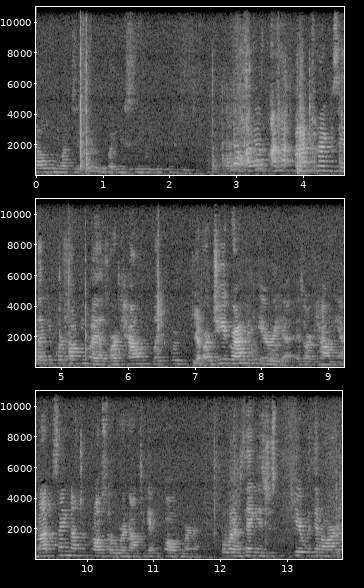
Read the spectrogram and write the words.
tell them what to do, but you see what you can do to help. no, I am, I'm not, but I'm trying to say, like, if we're talking by like our count, like, we're, Yeah. our geographic area is our county. I'm not saying not to cross over, and not to get involved, Myrna, but what I'm saying is just here within our,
